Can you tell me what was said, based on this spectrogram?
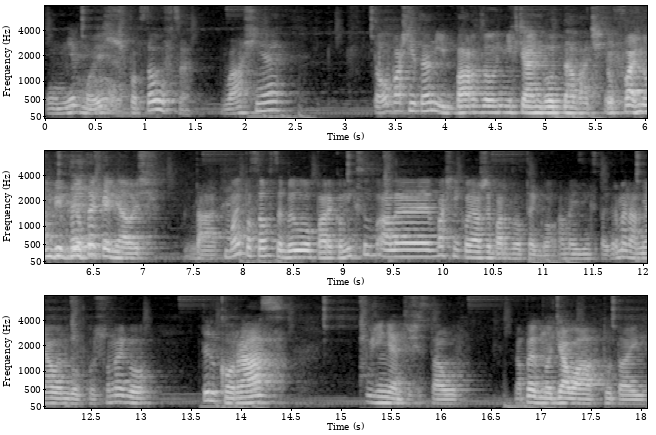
u mnie w mojej O. podstawówce. Właśnie to właśnie ten i bardzo nie chciałem go oddawać. To fajną bibliotekę miałeś. Tak, w mojej podstawówce było parę komiksów, ale właśnie kojarzę bardzo tego Amazing Spidermana. Miałem go wypożyczonego tylko raz. Później nie wiem, co się stało. Na pewno działa tutaj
